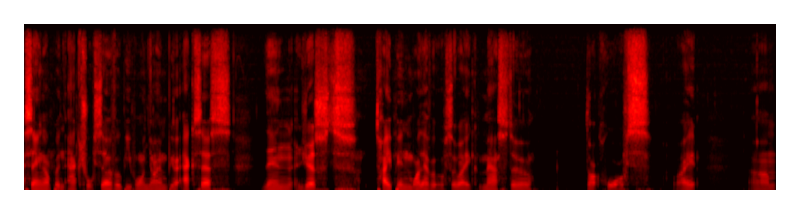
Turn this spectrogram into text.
setting up an actual server people online will be access, then just type in whatever. So like master.horse, right? Um,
